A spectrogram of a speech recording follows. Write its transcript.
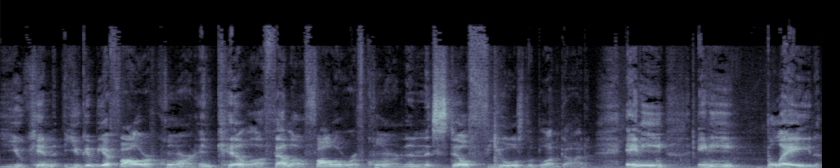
You can you can be a follower of Khorne and kill a fellow follower of Khorne, and it still fuels the blood god. Any any blade,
